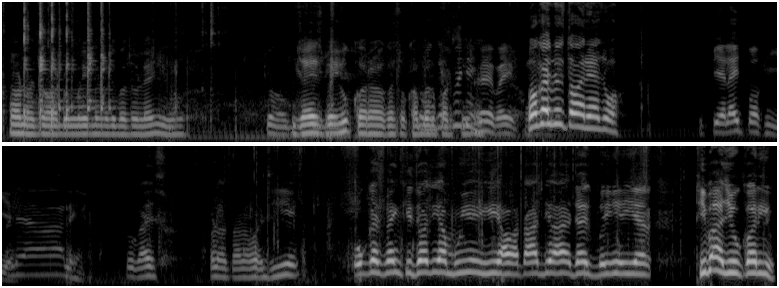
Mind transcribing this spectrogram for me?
ચાલો જો આ ડુંગળી ડુંગળી બધું લઈ લીધું જયેશભાઈ શું કરે કશું ખબર પડતી નહીં. હે ભાઈ યોગેશભાઈ તો રહેજો પેલા જ પોખી ગયા તો ગાઈસ પણ તારે હવે જઈએ યોગેશભાઈ કીધો હતી આ મુએ હી આવતા આજે આ જયેશભાઈ યાર ઠીબા જેવું કર્યું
